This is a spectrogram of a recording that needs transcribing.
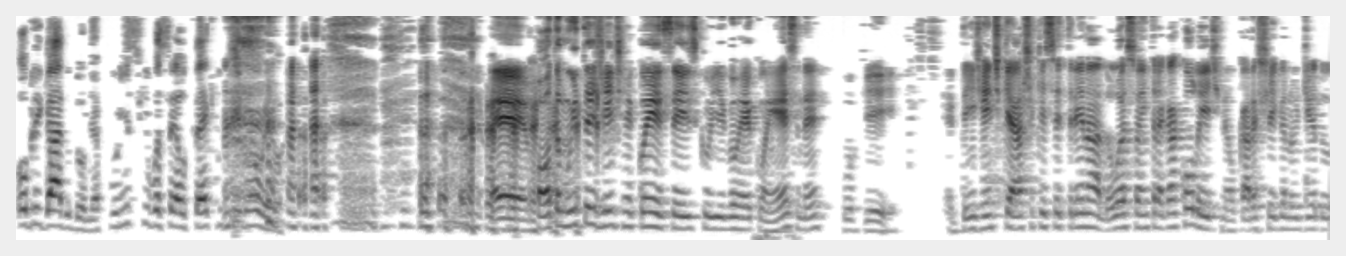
Obrigado, Domi. É por isso que você é o técnico e não eu. é, falta muita gente reconhecer isso que o Igor reconhece, né? Porque tem gente que acha que ser treinador é só entregar colete, né? O cara chega no dia do,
